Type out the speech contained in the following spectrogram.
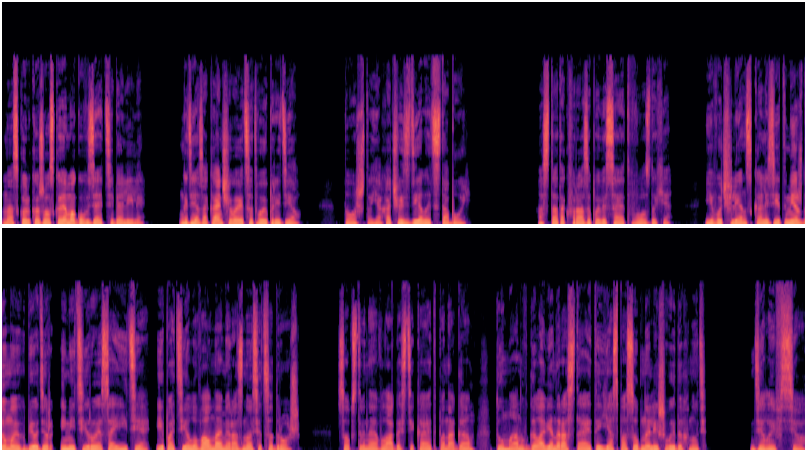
Насколько жестко я могу взять тебя, Лили? Где заканчивается твой предел? То, что я хочу сделать с тобой. Остаток фразы повисает в воздухе, его член скользит между моих бедер, имитируя соитие, и по телу волнами разносится дрожь. Собственная влага стекает по ногам, туман в голове нарастает, и я способна лишь выдохнуть. «Делай все,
